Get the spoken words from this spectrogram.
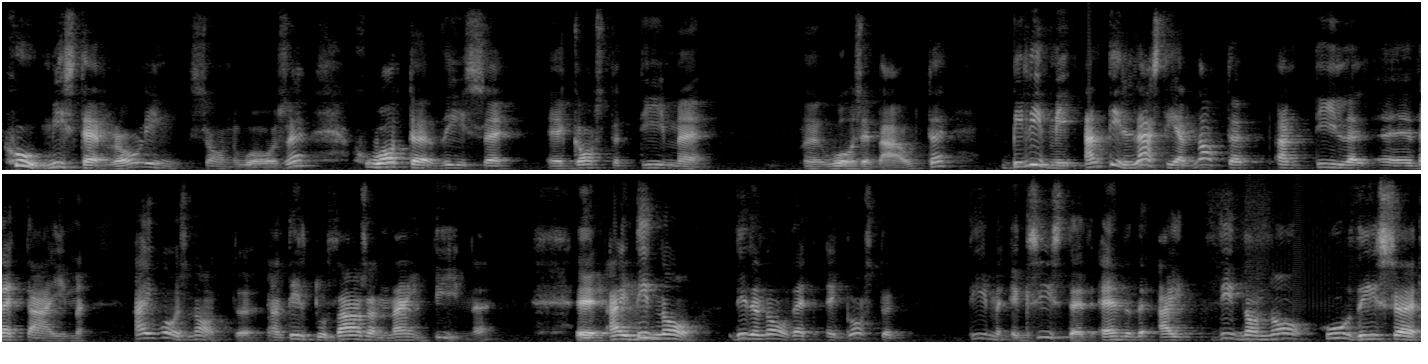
who Mr. Rawlinson was, what uh, this uh, ghost team uh, was about. Believe me, until last year, not until uh, that time, I was not uh, until 2019. uh, I did know, didn't know that a ghost team existed, and I did not know who this uh,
